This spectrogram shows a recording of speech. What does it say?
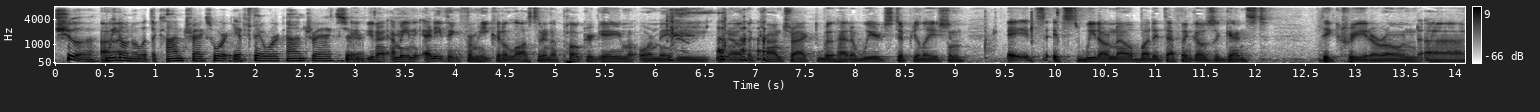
Sure, we don't know what the contracts were, if there were contracts, or You know, I mean, anything from he could have lost it in a poker game, or maybe you know the contract had a weird stipulation. It's it's we don't know, but it definitely goes against the creator-owned uh,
